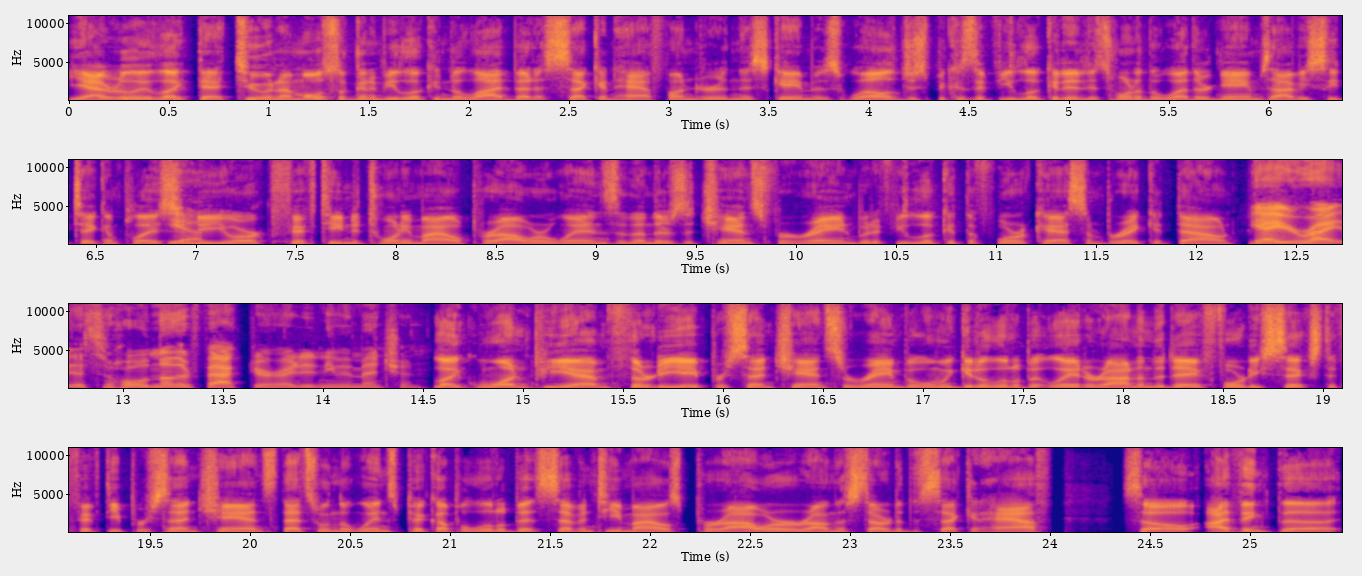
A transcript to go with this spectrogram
Yeah, I really mm. like that too. And I'm also going to be looking to live bet a second half under in this game as well, just because if you look at it, it's one of the weather games obviously taking place Yeah. in New York, 15 to 20 mile per hour winds, and then there's a chance for rain. But if you look at the forecast and break it down, Yeah, you're right. That's a whole nother factor I didn't even mention. like 1 p.m., 38% chance of rain. But when we get a little bit later on in the day, 46 to 50% chance. That's when the winds pick up a little bit, 17 miles per hour around the start of the second half. So I think the,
